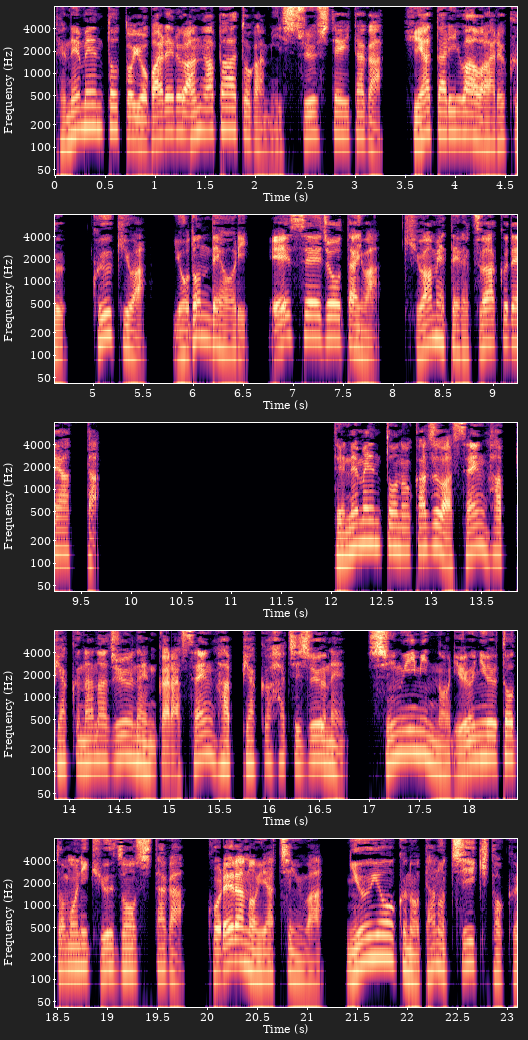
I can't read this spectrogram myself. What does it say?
テネメントと呼ばれるアンアパートが密集していたが、日当たりは悪く、空気はよどんでおり、衛生状態は極めて劣悪であった。テネメントの数は1870年から1880年、新移民の流入とともに急増したが、これらの家賃はニューヨークの他の地域と比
